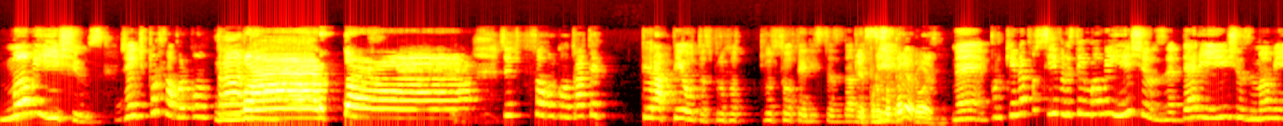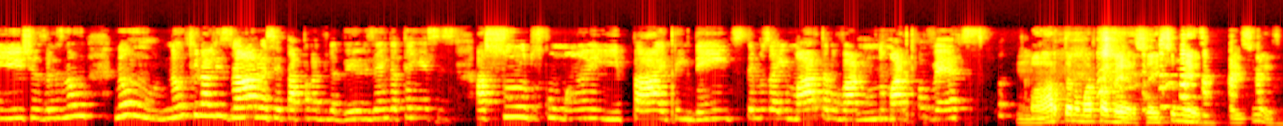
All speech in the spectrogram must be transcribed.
Mommy Issues. Gente, por favor, contratem. Marta! Gente, por favor, contratem terapeutas para os roteiristas da DC. E para os super-heróis. Né? né? Porque não é possível, eles têm mommy issues, né? daddy issues, mommy issues, eles não, não, não finalizaram essa etapa na vida deles, ainda tem esses assuntos com mãe e pai pendentes, temos aí Marta no, no Marta Verso. Marta no Marta Verso, é isso mesmo, é isso mesmo.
